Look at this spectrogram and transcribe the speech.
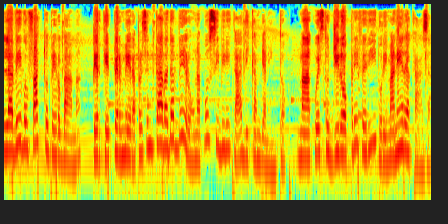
L'avevo fatto per Obama, perché per me rappresentava davvero una possibilità di cambiamento, ma a questo giro ho preferito rimanere a casa.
